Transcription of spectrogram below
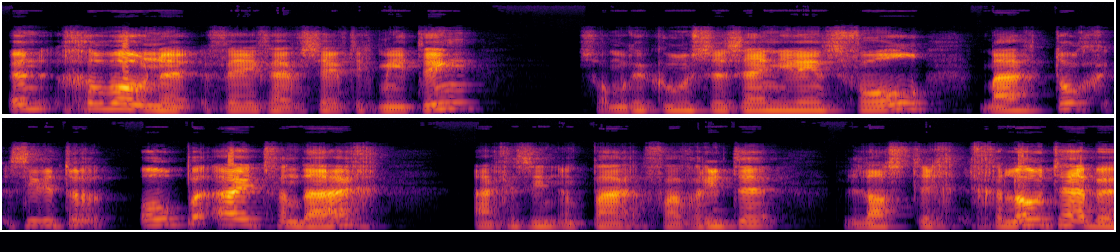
een gewone V75-meeting. Sommige koersen zijn niet eens vol, maar toch ziet het er open uit vandaag, aangezien een paar favorieten lastig gelood hebben.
